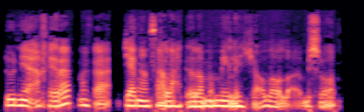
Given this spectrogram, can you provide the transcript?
dunia akhirat, maka jangan salah dalam memilih. Insyaallah Allah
